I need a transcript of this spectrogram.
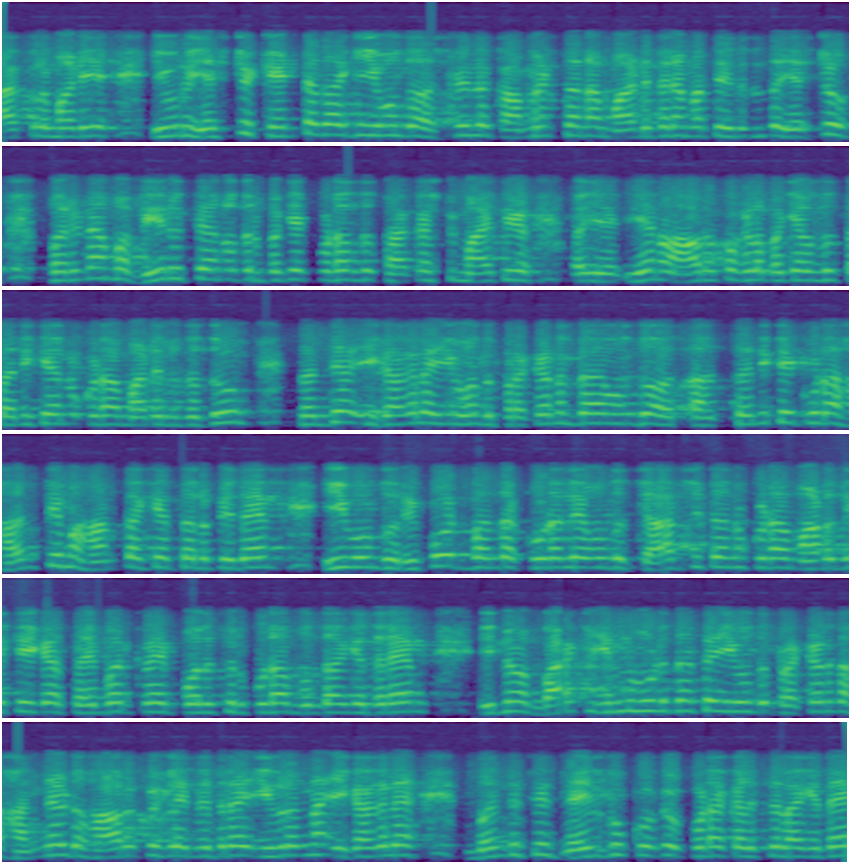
ದಾಖಲು ಮಾಡಿ ಇವರು ಎಷ್ಟು ಕೆಟ್ಟದಾಗಿ ಈ ಒಂದು ಅಶ್ಲೀಲ ಕಾಮೆಂಟ್ಸ್ ಅನ್ನ ಮಾಡಿದ್ದಾರೆ ಮತ್ತೆ ಇದರಿಂದ ಎಷ್ಟು ಪರಿಣಾಮ ಬೀರುತ್ತೆ ಅನ್ನೋದ್ರ ಬಗ್ಗೆ ಕೂಡ ಒಂದು ಸಾಕಷ್ಟು ಮಾಹಿತಿ ಏನು ಆರೋಪಗಳ ಬಗ್ಗೆ ಒಂದು ತನಿಖೆಯನ್ನು ಕೂಡ ಮಾಡಿರುವಂತದ್ದು ಸದ್ಯ ಈಗಾಗಲೇ ಈ ಒಂದು ಪ್ರಕರಣದ ಒಂದು ತನಿಖೆ ಕೂಡ ಅಂತಿಮ ಹಂತಕ್ಕೆ ತಲುಪಿದೆ. ಈ ಒಂದು ರಿಪೋರ್ಟ್ ಬಂದ ಕೂಡಲೇ ಒಂದು ಚಾರ್ಜ್ ಶೀಟ್ ಅನ್ನು ಕೂಡ ಮಾಡೋದಕ್ಕೆ ಈಗ ಸೈಬರ್ ಕ್ರೈಮ್ ಪೊಲೀಸರು ಕೂಡ ಮುಂದಾಗಿದ್ದಾರೆ. ಇನ್ನು ಬಾಕಿ ಇನ್ನು ಉಳಿದಂತೆ ಈ ಒಂದು ಪ್ರಕರಣದ ಹನ್ನೆರಡು ಆರೋಪಿಗಳೇನಿದ್ರೆ ಇವರನ್ನ ಈಗಾಗಲೇ ಬಂಧಿಸಿ ಜೈಲ್ಗೂ ಕೂಡ ಕಳಿಸಲಾಗಿದೆ.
